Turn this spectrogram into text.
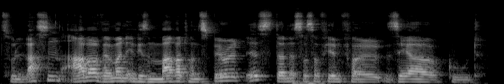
zu lassen. Aber wenn man in diesem Marathon Spirit ist, dann ist das auf jeden Fall sehr gut.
